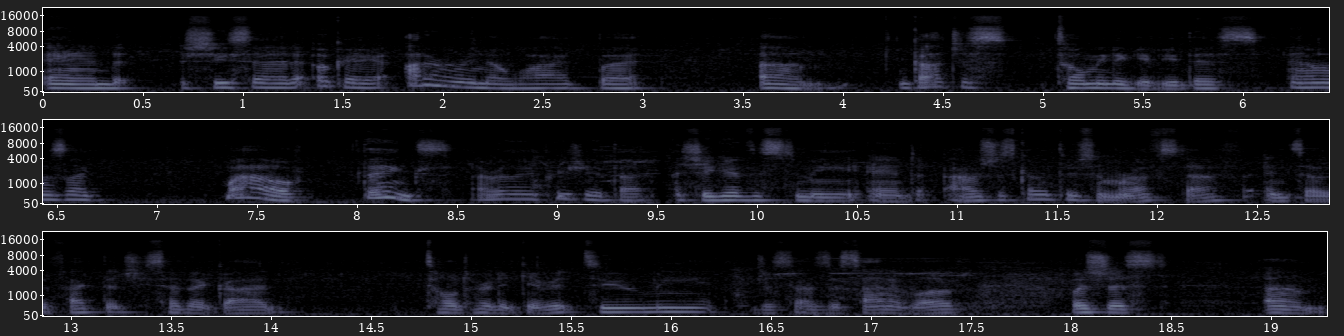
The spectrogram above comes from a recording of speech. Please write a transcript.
And she said, okay, I don't really know why, but um, God just told me to give you this. And I was like, wow, thanks. I really appreciate that. She gave this to me, and I was just going through some rough stuff. And so the fact that she said that God told her to give it to me just as a sign of love was just um,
